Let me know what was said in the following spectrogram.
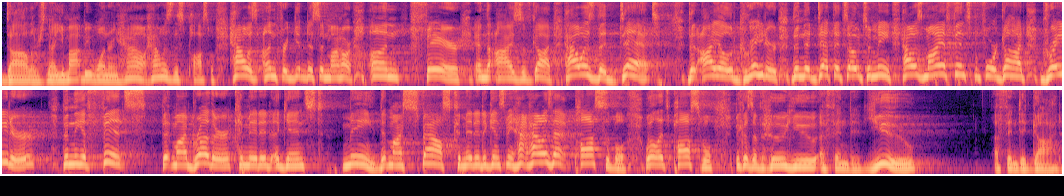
dollars. Now you might be wondering, how, how is this possible? How is unforgiveness in my heart unfair in the eyes of God? How is the debt that I owed greater than the debt that's owed to me? How is my offense before God greater than the offense that my brother committed against me, that my spouse committed against me. How, how is that possible? Well, it's possible because of who you offended. You offended God.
